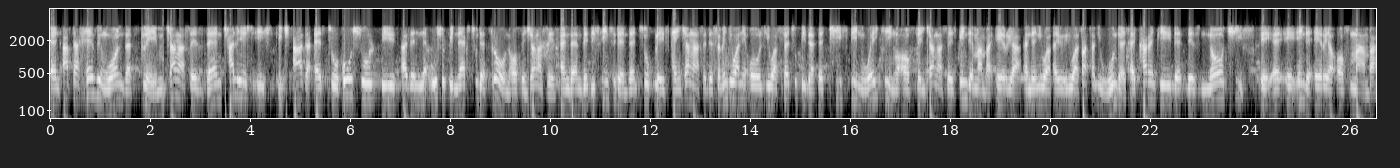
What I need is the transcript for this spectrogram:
And after having won that claim, Njangase then challenged each other as to who should be uh, the, who should be next to the throne of the Njangase. And then the, this incident then took place. And Njangase, the 71-year-old, he was said to be the, the chief in waiting of the Njangase in the Mamba area. And then he was uh, he was fatally wounded. Uh, currently, there's no chief uh, in the area of Mamba.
